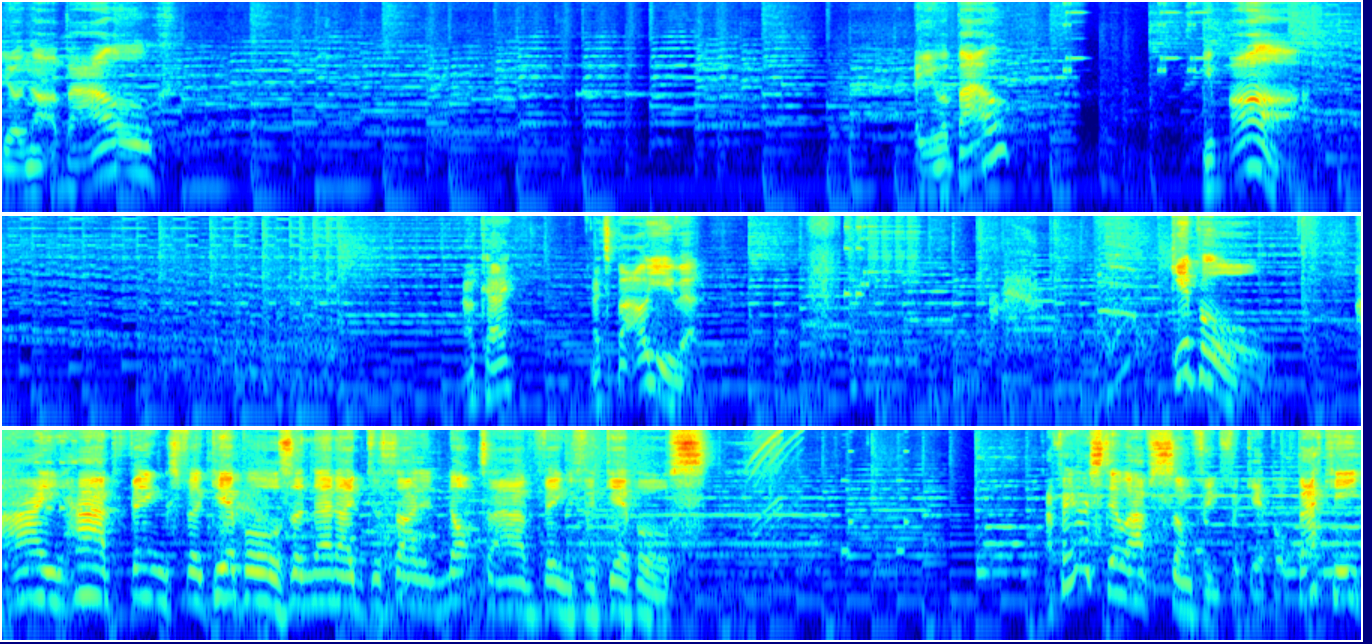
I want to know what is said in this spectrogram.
You're not a battle? Are you a battle? You are! Okay. Let's battle you then. Gible! I had things for Gibles and then I decided not to have things for Gibles. I think I still have something for Gible. Becky!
